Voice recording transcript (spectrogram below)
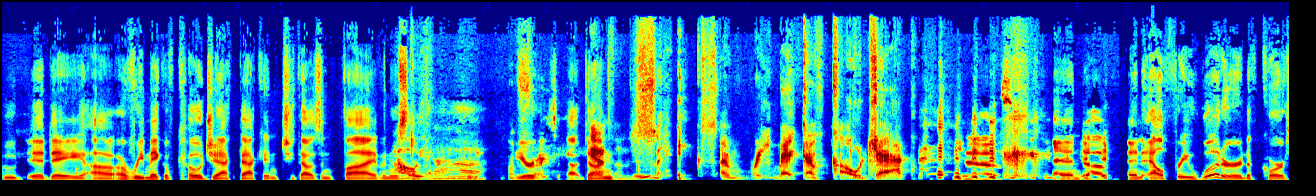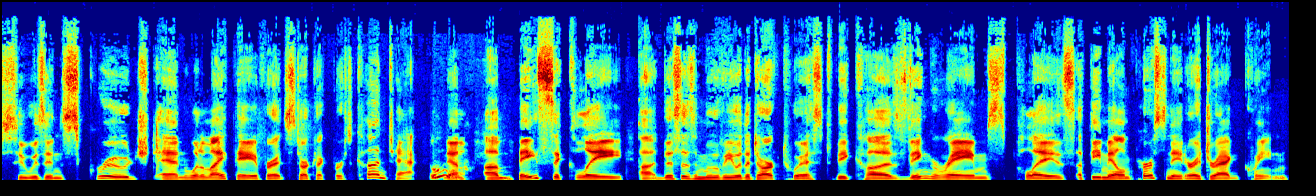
who did a uh, a remake of Kojak back in 2005, and was Oh yeah. Series about Don. Heaven's sakes, a remake of Kojak. Yes. and uh, and Alfre Woodard, of course, who was in Scrooged and one of my favorites, Star Trek: First Contact. Ooh. Now, um, basically, uh, this is a movie with a dark twist because Ving Rhames plays a female impersonator, a drag queen,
